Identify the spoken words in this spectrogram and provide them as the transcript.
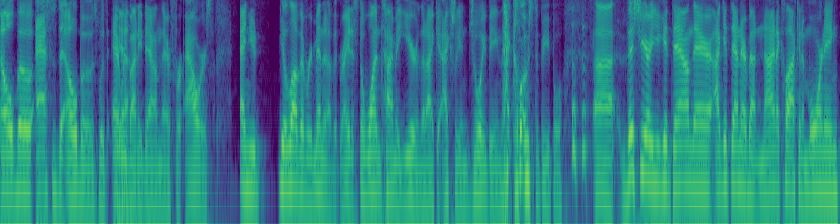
elbow asses to elbows with everybody down there for hours, and you you love every minute of it, right? It's the one time a year that I can actually enjoy being that close to people. Uh, this year, you get down there. I get down there about nine o'clock in the morning,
